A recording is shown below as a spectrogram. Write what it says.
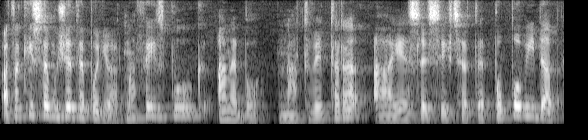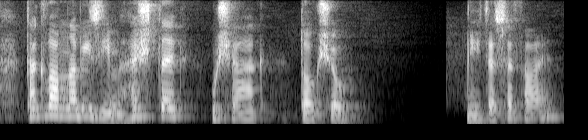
A taky se můžete podívat na Facebook anebo na Twitter a jestli si chcete popovídat, tak vám nabízím hashtag Ušák Talk Show. Mějte se fajn.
